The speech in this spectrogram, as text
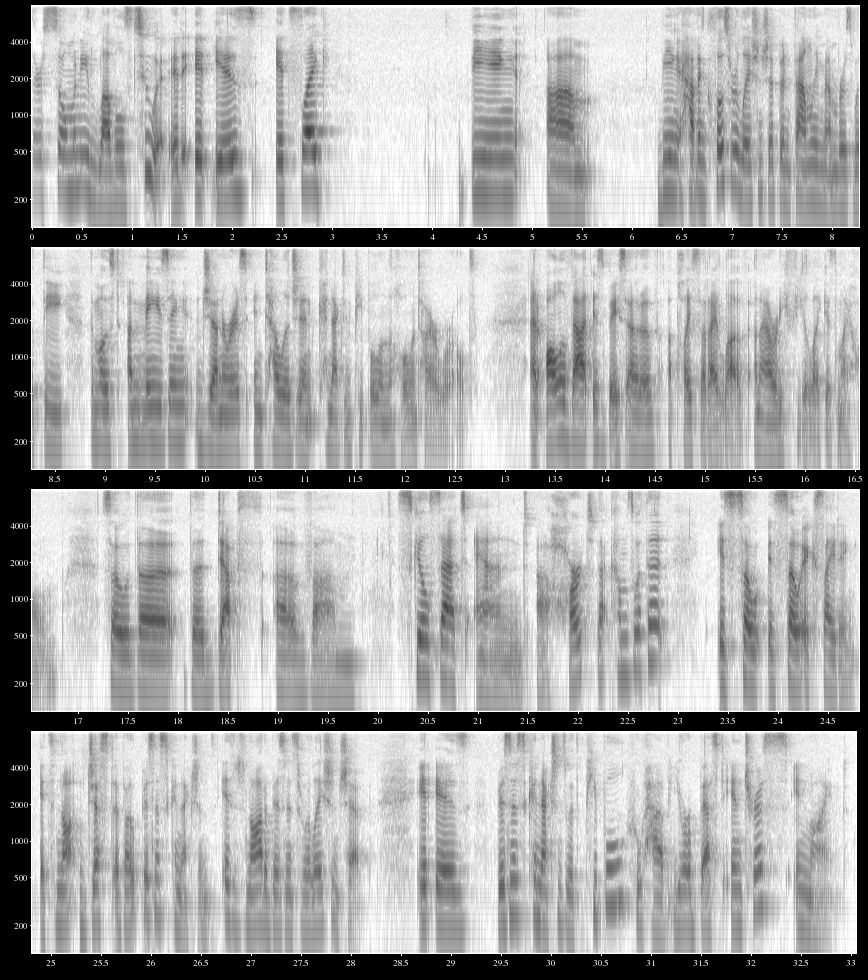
There's so many levels to it. It, it is, it's like being, um, being, having close relationship and family members with the, the most amazing, generous, intelligent, connected people in the whole entire world. And all of that is based out of a place that I love and I already feel like is my home. So the, the depth of um, skill set and uh, heart that comes with it is so, is so exciting. It's not just about business connections. It is not a business relationship. It is business connections with people who have your best interests in mind.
